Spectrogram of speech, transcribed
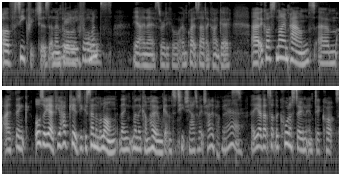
of sea creatures and then put on Really a cool. performance. Yeah, I know it's really cool. I'm quite sad I can't go. Uh, it costs nine pounds. Um, I think also yeah, if you have kids, you can send them along. Then when they come home, get them to teach you how to make shadow puppets. Yeah. uh, yeah. That's at the Cornerstone in Didcot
